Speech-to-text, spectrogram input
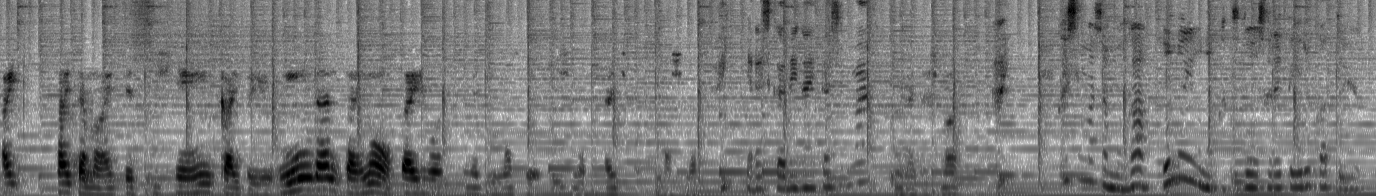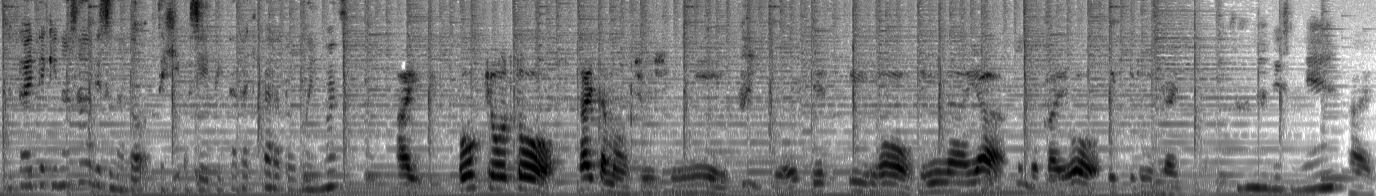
はい、埼玉 HSP 支援委員会という議員団体の代表を務めています、西本大地と申します。はい、よろしくお願いいたします。お願いい。たします。鹿島様がどのような活動をされているかという具体的なサービスなどをぜひ教えていただけたらと思います。はい、東京と埼玉を中心に、はい、HSP のセミナーや講座会を定期的に開いていそうなんですね。はい、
